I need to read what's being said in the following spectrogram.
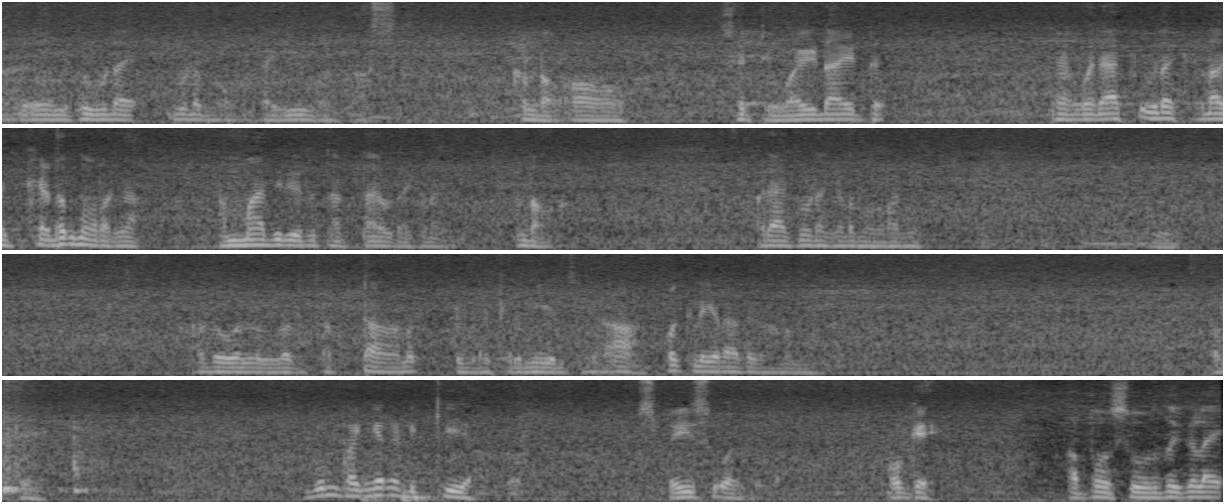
അത് നമുക്കിവിടെ ഇവിടെ നോക്കട്ടെ. ഈ വണ്ടാസ് കണ്ടോ? ഓ സെറ്റ് വൈഡായിട്ട് ഒരാൾക്ക് ഇവിടെ കിട കിടന്നുറങ്ങാം. അമ്മാതിരി ഒരു തട്ട ഇവിടെ കിടക്കും. ഉണ്ടോ ഒരാൾക്ക് ഇവിടെ കിടന്നുറങ്ങും. അതുപോലുള്ളൊരു തട്ടാണ് ഇവിടെ ക്രമീകരിച്ചത്. ആ ക്ലിയർ ക്ലിയറായിട്ട് കാണുന്നു. ഓക്കെ ഇതും ഭയങ്കര ഡിക്കിയാണ് സ്പേസ് വേണ്ടില്ല ഓക്കെ അപ്പോൾ സുഹൃത്തുക്കളെ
